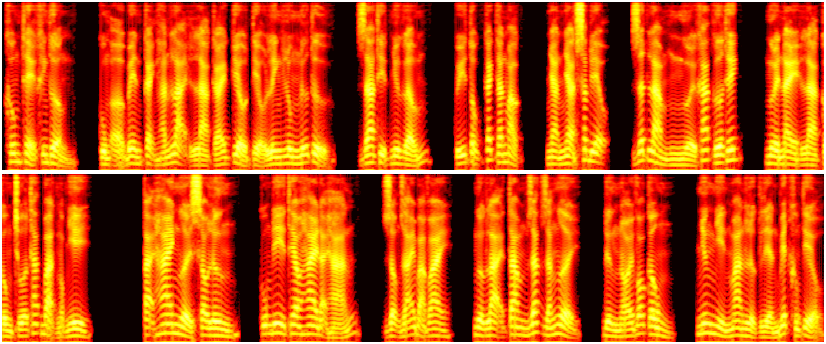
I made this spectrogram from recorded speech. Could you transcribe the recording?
không thể khinh thường, cùng ở bên cạnh hắn lại là cái tiểu tiểu linh lung nữ tử, da thịt như gấm, quý tộc cách ăn mặc, nhàn nhạt sắc điệu, rất làm người khác ưa thích, người này là công chúa thác bạt ngọc nhi tại hai người sau lưng, cũng đi theo hai đại hán, rộng rãi bà vai, ngược lại tam giác dáng người, đừng nói võ công, nhưng nhìn man lực liền biết không tiểu.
